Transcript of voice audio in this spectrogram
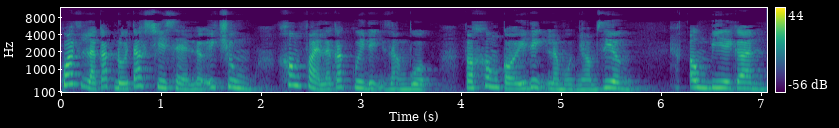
Quát là các đối tác chia sẻ lợi ích chung, không phải là các quy định ràng buộc và không có ý định là một nhóm riêng. Ông Biegan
